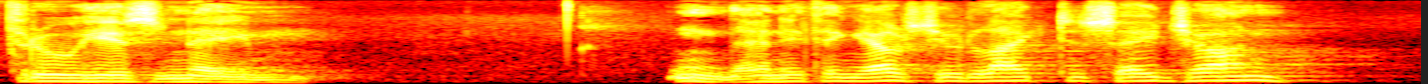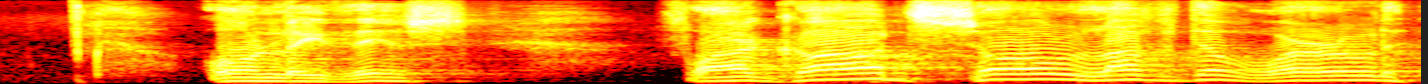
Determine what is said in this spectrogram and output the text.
through his name. Hmm, anything else you'd like to say, John? Only this. For God so loved the world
